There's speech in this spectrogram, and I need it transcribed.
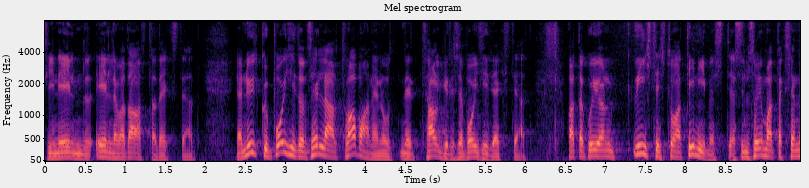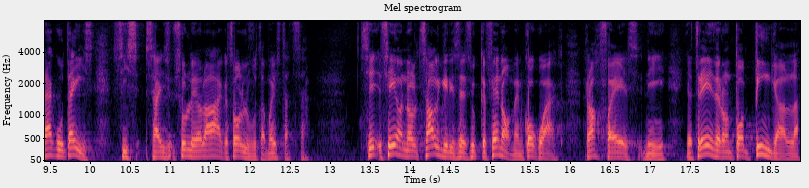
siin eelnevad aastad, eks tead. Ja nüüd, kui poisid on selle alt vabanenud, need Salgirise poisid, eks tead. vaata, kui on viisteist tuhat inimest ja siin sõimatakse nägu täis, siis sa ei, sul ei ole aega solvuda, mõistad sa see, see on olnud Salgirise niisugune fenomen kogu aeg rahva ees, nii ja treener on toonud pinge alla.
